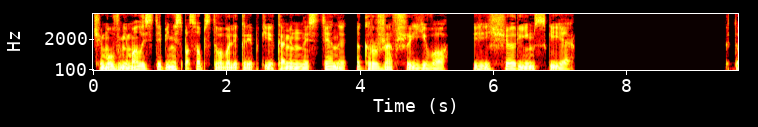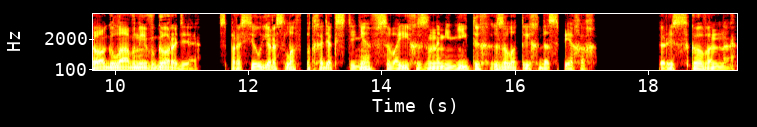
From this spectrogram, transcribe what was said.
чему в немалой степени способствовали крепкие каменные стены, окружавшие его, и еще римские. «Кто главный в городе?» Спросил Ярослав, подходя к стене в своих знаменитых золотых доспехах. Рискованно,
